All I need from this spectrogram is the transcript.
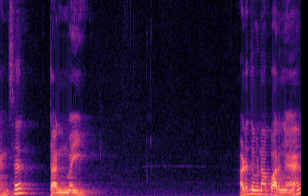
ஆன்சர் தன்மை. அடுத்து வேணா பாருங்கள்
